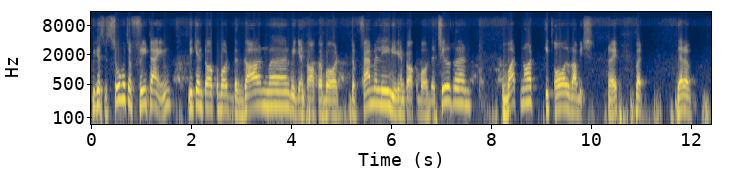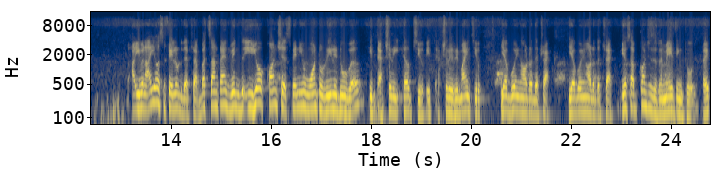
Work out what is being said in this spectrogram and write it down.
because with so much of free time we can talk about the government we can talk about the family we can talk about the children whatnot. It's all rubbish right? But there are even I also fell into that trap. But sometimes when the, you're conscious, when you want to really do well, it actually helps you. It actually reminds you you're going out of the track. You're going out of the track. Your subconscious is an amazing tool, right?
